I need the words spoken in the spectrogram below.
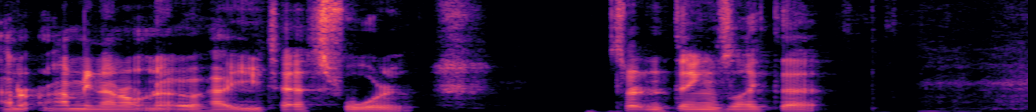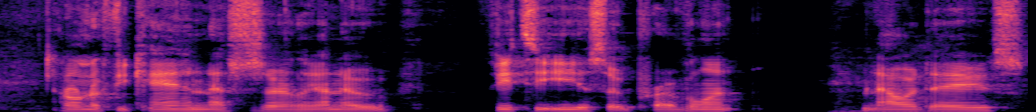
I don't. I mean, I don't know how you test for certain things like that. I don't know if you can necessarily. I know CTE is so prevalent nowadays.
